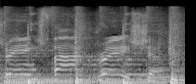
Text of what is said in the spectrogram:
strange vibration.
